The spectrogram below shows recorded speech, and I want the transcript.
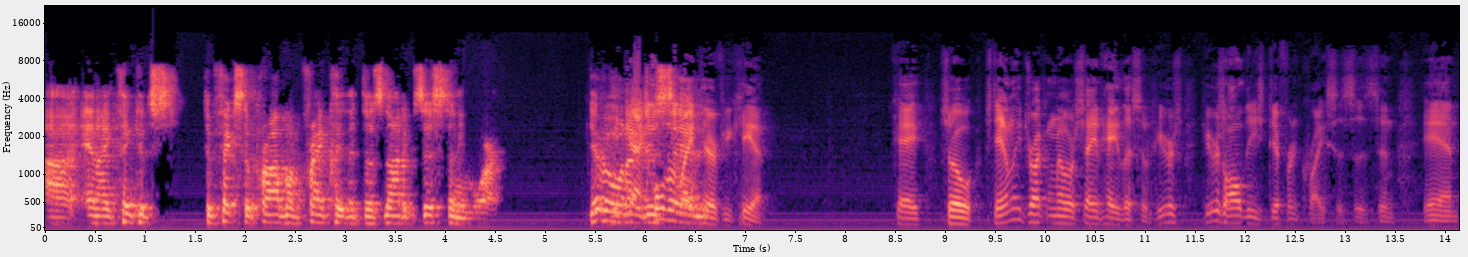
uh, and I think it's to fix the problem, frankly, that does not exist anymore. Given what I just hold said, it right there if you can. Okay, so Stanley Druckenmiller saying, "Hey, listen, here's here's all these different crises, and and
